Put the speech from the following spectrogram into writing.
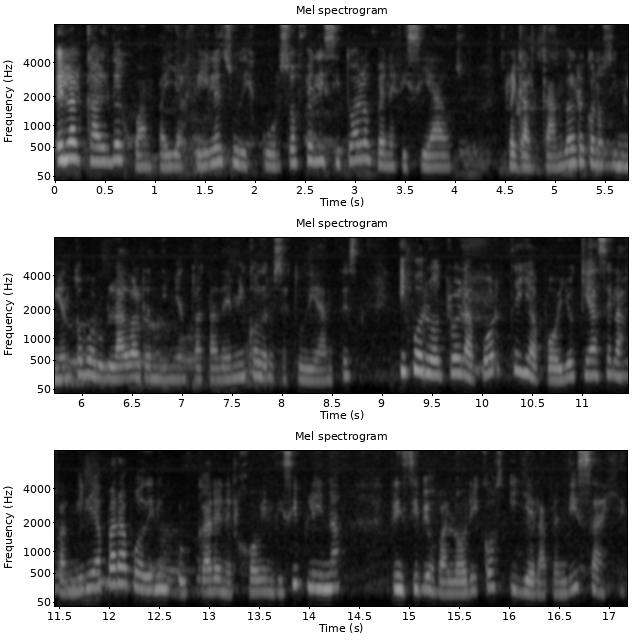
El alcalde Juan Payafil en su discurso felicitó a los beneficiados, recalcando el reconocimiento por un lado al rendimiento académico de los estudiantes y por otro el aporte y apoyo que hace la familia para poder inculcar en el joven disciplina, principios valóricos y el aprendizaje.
